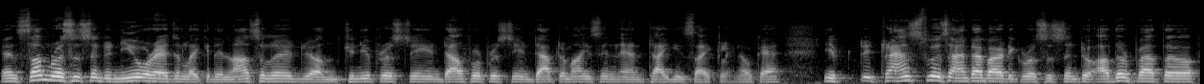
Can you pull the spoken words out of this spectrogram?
and some resistant to newer agents like the um, quinupristin, dalfopristin, daptomycin, and tigecycline, okay? If it transfers antibiotic resistance to other patho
